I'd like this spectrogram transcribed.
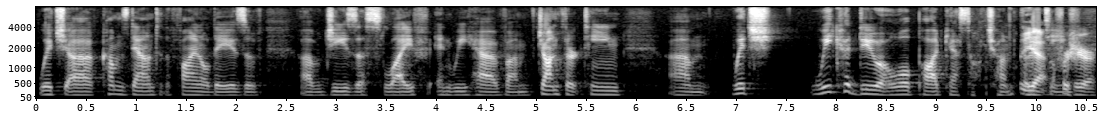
which uh, comes down to the final days of, of Jesus' life. And we have um, John 13, um, which we could do a whole podcast on John 13. Yeah, for sure.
